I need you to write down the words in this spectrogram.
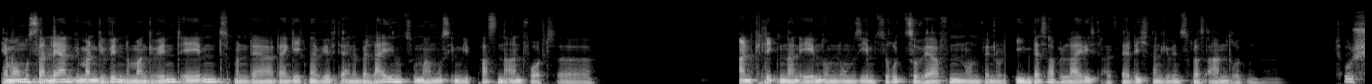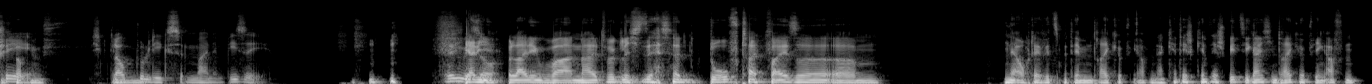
ja, man muss dann lernen, wie man gewinnt. Und man gewinnt eben, man, der, dein Gegner wirft dir eine Beleidigung zu, man muss ihm die passende Antwort äh, anklicken, dann eben, um, um sie ihm zurückzuwerfen. Und wenn du ihn besser beleidigst als er dich, dann gewinnst du das Armdrücken. Touché. Ich glaube, glaub, du liegst in meinem Bisee. ja, so. die Beleidigungen waren halt wirklich sehr, sehr doof teilweise. Ähm, ja, auch der Witz mit dem dreiköpfigen Affen. Da kennt der, kennt der Spezi gar nicht den dreiköpfigen Affen.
